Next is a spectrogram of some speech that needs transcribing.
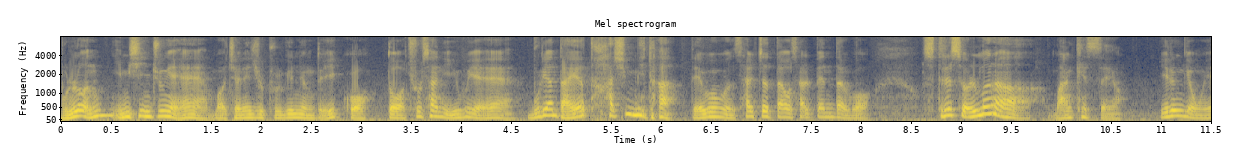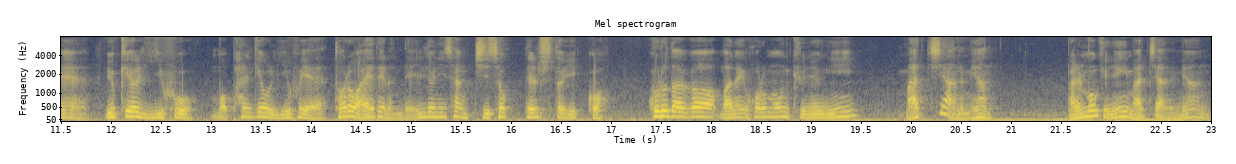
물론 임신 중에 뭐 전해질 불균형도 있고 또 출산 이후에 무리한 다이어트 하십니다. 대부분 살쪘다고 살 뺀다고 스트레스 얼마나 많겠어요. 이런 경우에 6개월 이후, 뭐 8개월 이후에 돌아와야 되는데 1년 이상 지속될 수도 있고 그러다가 만약에 호르몬 균형이 맞지 않으면 발모 균형이 맞지 않으면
